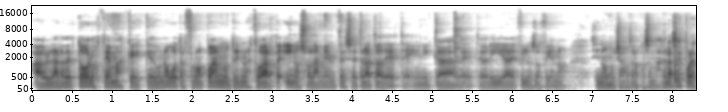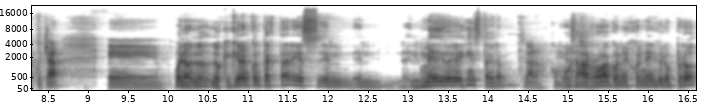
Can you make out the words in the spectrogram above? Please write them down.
a hablar de todos los temas que, que de una u otra forma puedan nutrir nuestro arte y no solamente se trata de técnica, de teoría, de filosofía, no, sino muchas otras cosas más. Gracias por escuchar. Eh, Bueno, lo- los que quieran contactar es el, el- el medio de Instagram. claro, como Es arroba conejo negro prod.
